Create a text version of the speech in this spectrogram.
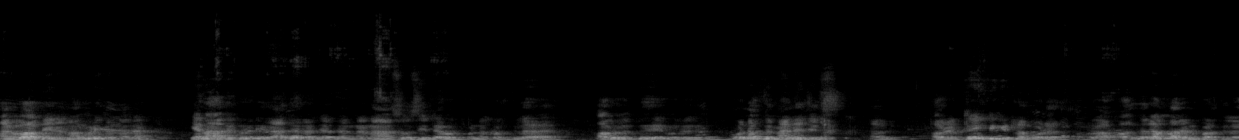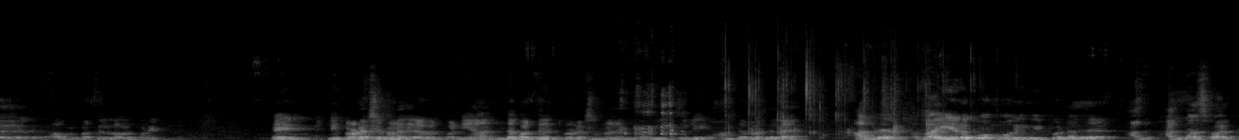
அங்கே வா அப்படின்னா நாலு மணிக்கு வந்தோன்னே ஏன்னா அதுக்கு முன்னாடி ராஜா ராஜா தான் நான் அசோசியேட்டாக ஒர்க் பண்ண படத்தில் அவர் வந்து ஒரு ஒன் ஆஃப் த மேனேஜர்ஸ் அவர் அவர் ட்ரெயின் டிக்கெட்லாம் போடாரு. அப்புறம் அப்போ வந்து ராமநாராயண் படத்தில் அவங்க படத்துலலாம் ஒர்க் பண்ணிட்டு இருந்தார் ஏய் நீ ப்ரொடக்ஷன் மேனேஜராக ஒர்க் பண்ணியா? இந்த படத்தில் ப்ரொடக்ஷன் மேனேஜர் அப்படின்னு சொல்லி அந்த படத்தில் அந்த வழியில் போகும்போது மீட் பண்ணது அது அதுதான் ஸ்பார்க்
